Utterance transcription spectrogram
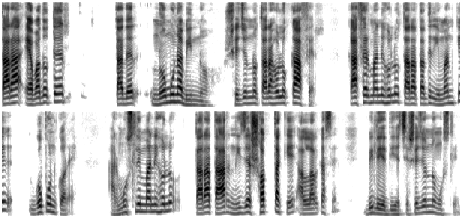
তারা এবাদতের তাদের নমুনা ভিন্ন, সেজন্য তারা হলো কাফের। কাফের মানে হলো তারা তাদের ইমানকে গোপন করে, আর মুসলিম মানে হলো তারা তার নিজের সত্তাকে আল্লাহর কাছে বিলিয়ে দিয়েছে, সেজন্য মুসলিম।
